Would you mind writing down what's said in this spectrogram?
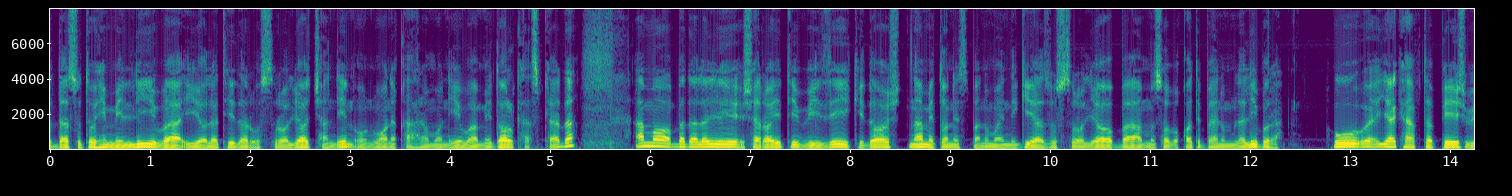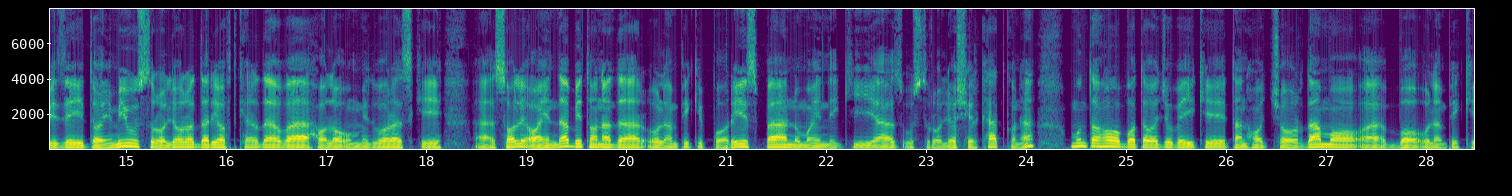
در سطوح ملی و ایالتی در استرالیا چندین عنوان قهرمانی و مدال کسب کرده. اما به دلیل شرایط ویزی که داشت نمی‌تونست به نمایندگی از استرالیا به مسابقات بین المللی بره. او یک هفته پیش ویزه دائمی استرالیا را دریافت کرده و حالا امیدوار است که سال آینده بتانه در المپیک پاریس به نمایندگی از استرالیا شرکت کنه. منتها با توجه به اینکه تنها 14 ماه با المپیک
